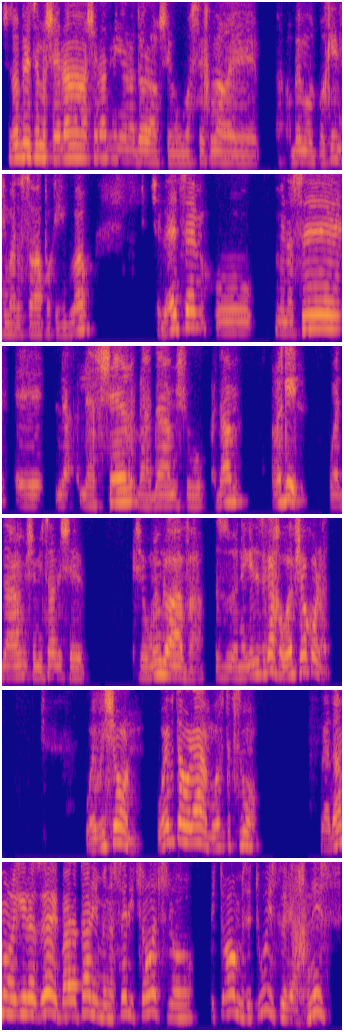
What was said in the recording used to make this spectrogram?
שזו בעצם השאלה, שאלת מיליון הדולר, שהוא עושה כבר אה, הרבה מאוד פרקים, כמעט עשרה פרקים כבר, שבעצם הוא מנסה אה, לאפשר לאדם שהוא אדם רגיל, הוא אדם שמצד, כשאומרים לו אהבה, אז אני אגיד את זה ככה, הוא אוהב שוקולד, הוא אוהב לישון, הוא אוהב את העולם, הוא אוהב את עצמו. והאדם הרגיל הזה, בעל התניא, מנסה ליצור אצלו פתאום איזה טוויסט ולהכניס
